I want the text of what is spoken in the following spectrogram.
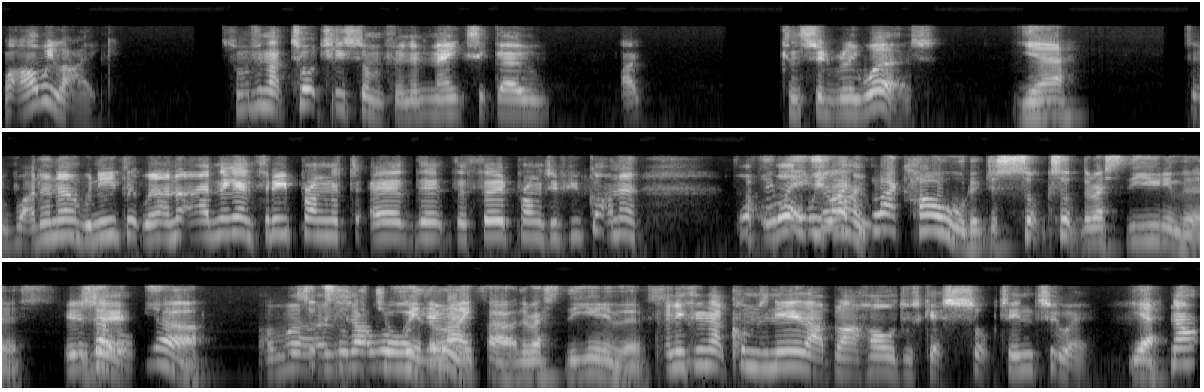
What are we like? Something that touches something and makes it go like considerably worse. Yeah. So, I don't know. We need to. And and again, three pronged. Uh, the the third pronged. If you've got an, a, I what, think what are we like, like? a black hole that just sucks up the rest of the universe. Is that it? what we are? Well, sucks up the joy and the doing? life out of the rest of the universe. Anything that comes near that black hole just gets sucked into it. Yeah. Now,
